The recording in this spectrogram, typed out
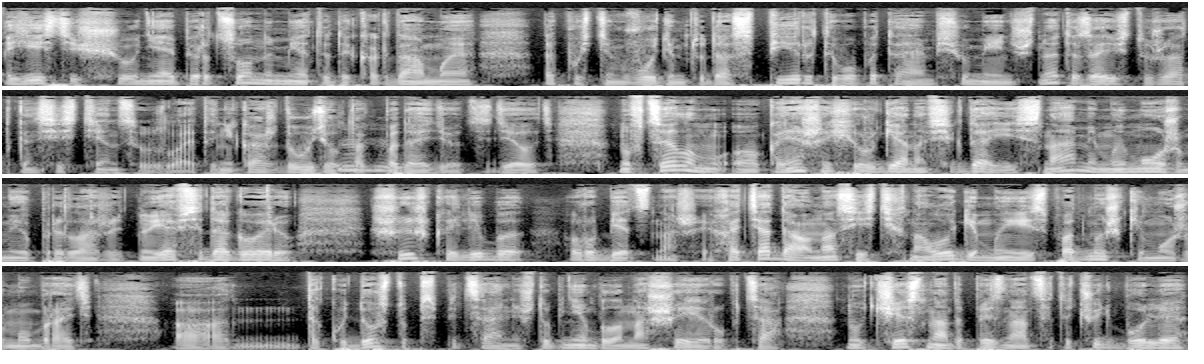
Есть еще неоперационные методы, когда мы, допустим, вводим туда спирт, его пытаемся уменьшить, но это зависит уже от консистенции узла. Это не каждый узел так Мгм. подойдет сделать. Но в целом, э, конечно, хирургия, она всегда есть с нами, мы можем ее предложить. Но я всегда говорю, шишка либо рубец нашей. Хотя, да, у нас есть технология, мы из подмышки можем убрать а, такой доступ специальный, чтобы не было на шее рубца. Но, честно, надо признаться, это чуть более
